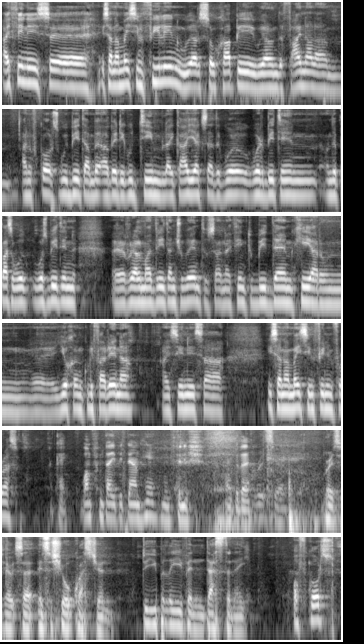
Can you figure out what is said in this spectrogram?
I think it's uh, it's an amazing feeling. We are so happy. We are in the final, um, and of course we beat a, a very good team like Ajax that were, were beating on the past was, was beating uh, Real Madrid and Juventus, and I think to beat them here on uh, Johan Cruyff Arena, I think it's a it's an amazing feeling for us. Okay, one from David down here and then finish over there. Maurizio, Maurizio it's, a, it's a short question. Do you believe in destiny? Of course,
